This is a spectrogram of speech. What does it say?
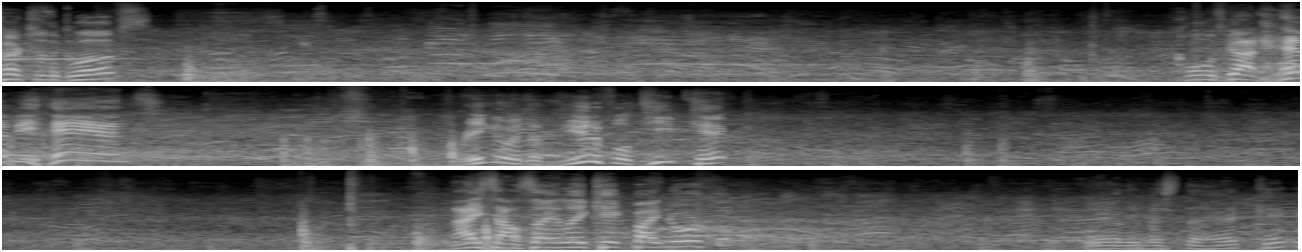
Touch of the gloves. Cole's got heavy hands. Reggan with a beautiful teep kick. Nice outside leg kick by Northrup. Barely missed the head kick.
